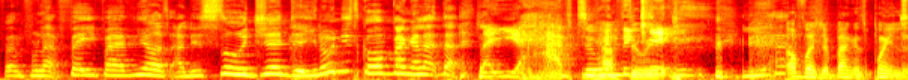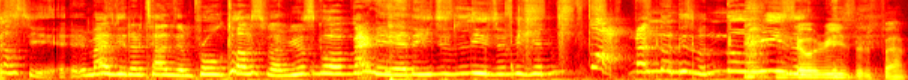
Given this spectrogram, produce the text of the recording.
from, from like 35 yards and it's so ginger. You know when you score a banger like that, like you have to You win have the to win. game. you have Otherwise, your banger's pointless. Chelsea, imagine them times in pro clubs, fam. You score a banger here, then you just lose. You're thinking, fuck, man, done this for no reason. no reason, fam.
